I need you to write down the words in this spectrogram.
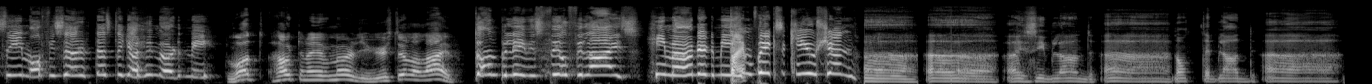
Same officer. That's the guy who murdered me. What? How can I have murdered you? You're still alive. Don't believe his filthy lies. He murdered me. Time for execution. Ah, ah, I see blood. Ah, not the blood. Ah.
